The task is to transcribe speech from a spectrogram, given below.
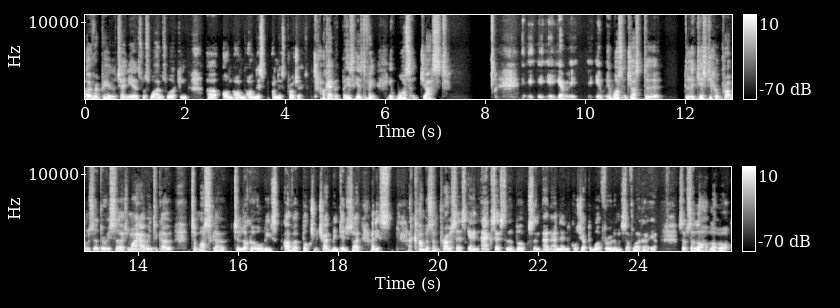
over a period of ten years was why I was working uh, on on on this on this project. Okay, but but here's, the thing: it wasn't just it, it, it, it wasn't just the the logistical problems of the research, my having to go to Moscow to look at all these other books which had been digitized, and it's a cumbersome process getting access to the books, and, and, and then of course you have to work through them and stuff like that. Yeah, so it's a lot lot lot,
